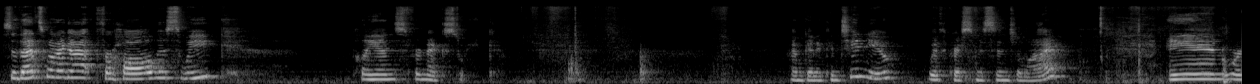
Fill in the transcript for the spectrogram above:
so that's what I got for haul this week plans for next week. I'm going to continue with Christmas in July. And we're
